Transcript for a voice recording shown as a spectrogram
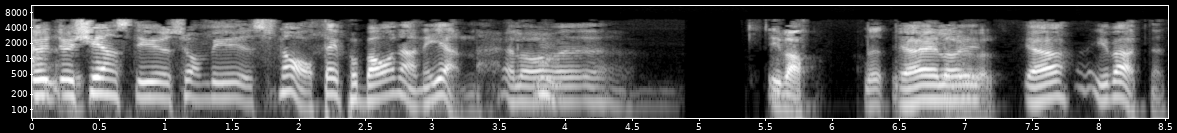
då, då känns det ju som vi snart är på banan igen. Eller, Mm. eh, I vattnet? ja, eller, ja, i vattnet.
